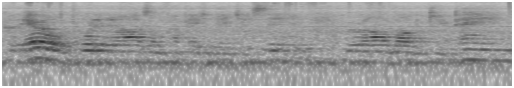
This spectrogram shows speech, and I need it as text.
Because Ariel reported it all, it was on the front page of the HSC, we were all involved in campaigns,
